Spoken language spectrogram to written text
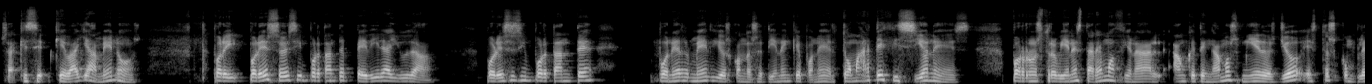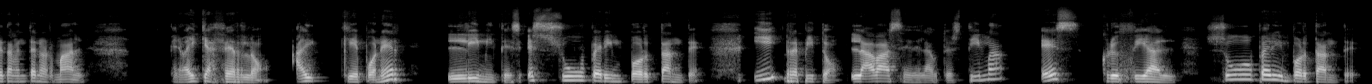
O sea, que, se, que vaya a menos. Por, por eso es importante pedir ayuda. Por eso es importante poner medios cuando se tienen que poner, tomar decisiones por nuestro bienestar emocional, aunque tengamos miedos. Yo, esto es completamente normal, pero hay que hacerlo. Hay que poner límites. Es súper importante. Y repito, la base de la autoestima es crucial, súper importante.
